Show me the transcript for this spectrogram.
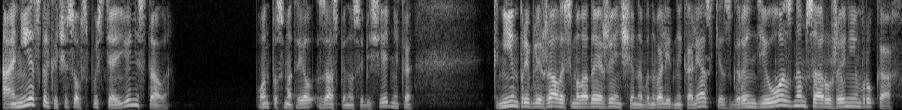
а несколько часов спустя ее не стало. Он посмотрел за спину собеседника. К ним приближалась молодая женщина в инвалидной коляске с грандиозным сооружением в руках.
